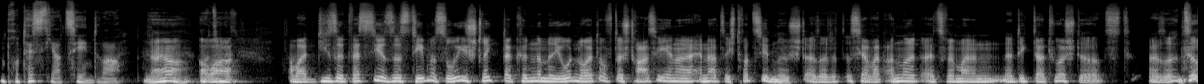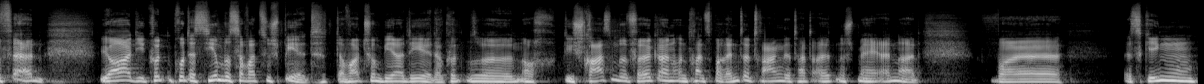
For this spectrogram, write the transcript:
ein Protestjahrzehnt war. Naja, aber, also, aber dieses westliche System ist so gestrickt, da können eine Million Leute auf der Straße gehen, da ändert sich trotzdem nichts. Also das ist ja was anderes, als wenn man eine Diktatur stürzt. Also insofern, ja, die konnten protestieren, bloß da war zu spät. Da war schon BRD. Da konnten sie noch die Straßen bevölkern und Transparente tragen. Das hat halt nichts mehr geändert. Weil es ging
